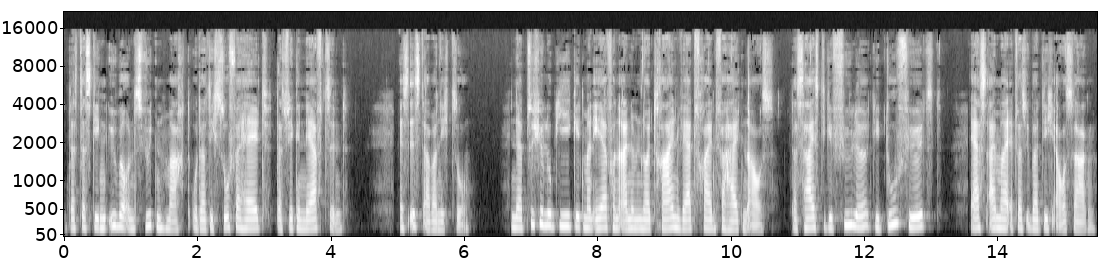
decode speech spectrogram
dass das Gegenüber uns wütend macht oder sich so verhält, dass wir genervt sind. Es ist aber nicht so. In der Psychologie geht man eher von einem neutralen, wertfreien Verhalten aus. Das heißt, die Gefühle, die du fühlst, erst einmal etwas über dich aussagen.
